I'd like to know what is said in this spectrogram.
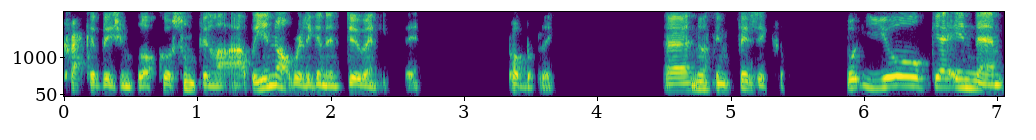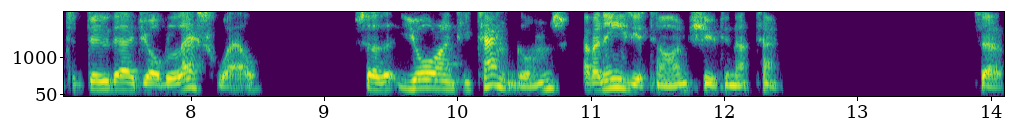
crack a vision block or something like that, but you're not really going to do anything, probably. Uh, nothing physical. But you're getting them to do their job less well so that your anti tank guns have an easier time shooting that tank. So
